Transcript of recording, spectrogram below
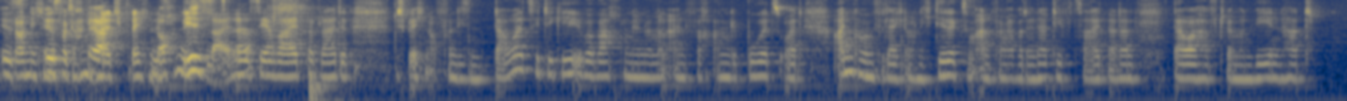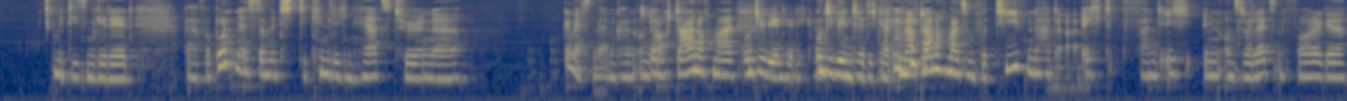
ist auch nicht in ist, der Vergangenheit ja, sprechen. Noch nicht ist leider. sehr weit verbreitet. Wir sprechen auch von diesen Dauer-CTG-Überwachungen, wenn man einfach am Geburtsort ankommt, vielleicht auch nicht direkt zum Anfang, aber relativ zeitnah dann dauerhaft, wenn man Wehen hat, mit diesem Gerät äh, verbunden ist, damit die kindlichen Herztöne gemessen werden können. Und, und auch da nochmal. Und die Wehentätigkeit. Und die Wehentätigkeit. und auch da nochmal zum Vertiefen, da hat echt, fand ich in unserer letzten Folge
